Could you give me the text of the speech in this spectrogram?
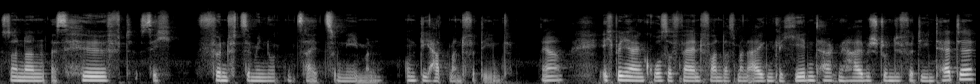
sondern es hilft, sich 15 Minuten Zeit zu nehmen. Und die hat man verdient. Ja, ich bin ja ein großer Fan von, dass man eigentlich jeden Tag eine halbe Stunde verdient hätte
